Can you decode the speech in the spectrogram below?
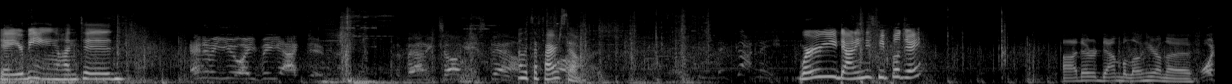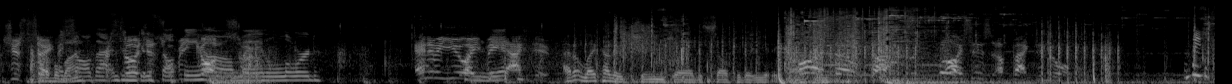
Yeah, you're being hunted. Enemy UAV active. Oh, it's a fire sale. Where are you downing these people, Jay? Uh, they're down below here on the. Watch your six. Double I saw that and didn't get a Resurgence will be selfie. gone Oh soon. my lord. Enemy UAV active. I don't like how they change uh, the selfie that you get. Fire exactly. done. Prices are back to normal. Somebody just...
